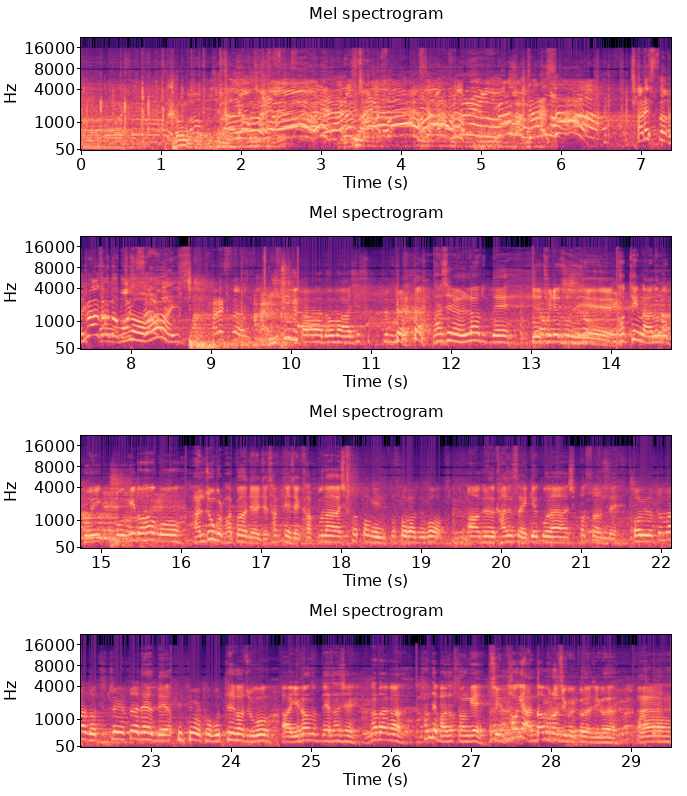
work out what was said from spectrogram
어, 그런 잘했어 이만성도 멋있어. 아 너무 아쉽습니다. 사실 1라운드 때 이제 준현 선수 이제 커팅 나는 거 보이, 보기도 하고 안 좋은 걸 봤거든요. 이제 상태 이제 갔구나 싶었던 게 있었어가지고. 아 그래도 가능성 있겠구나 싶었었는데. 거기서 좀만 더 집중했어야 되는데 집중을 더 못해가지고. 아 1라운드 때 사실 하다가 한 대 맞았던 게 지금 턱이 안 다물어지고 있거든요 지금. 아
